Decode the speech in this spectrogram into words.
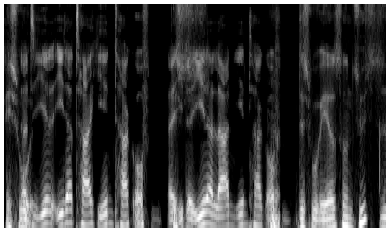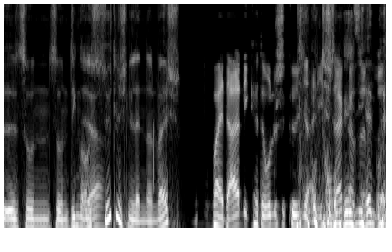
Ich Da hatte jeder, jeder Tag, jeden Tag offen. Äh, Das- jeder, jeder Laden jeden Tag offen. Das ist wohl eher so ein, Süd, äh, so ein, so ein Ding Ja. aus südlichen Ländern, weißt Wobei da die katholische Kirche eigentlich stärker sein Ländern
